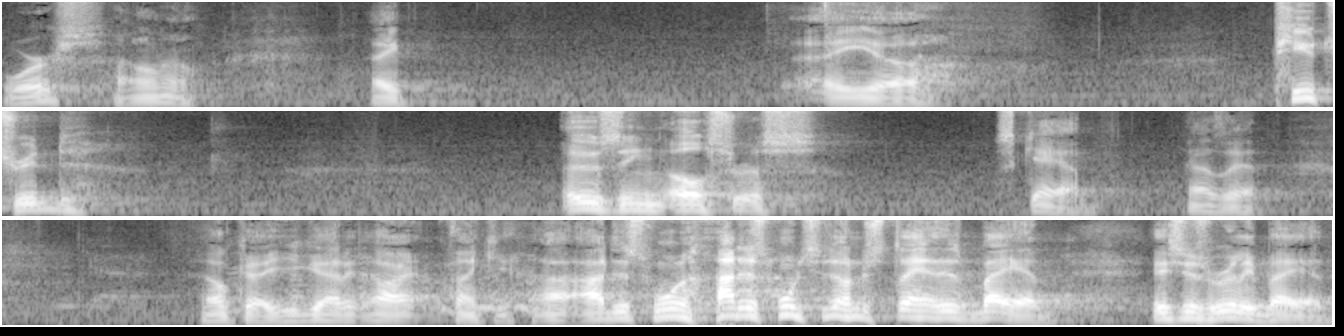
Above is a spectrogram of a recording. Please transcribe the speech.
worse? I don't know. A, a, uh, putrid, oozing, ulcerous scab. How's that? Okay, you got it. All right, thank you. I, I, just want, I just want you to understand it's bad. It's just really bad.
